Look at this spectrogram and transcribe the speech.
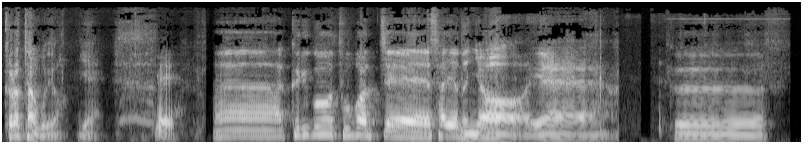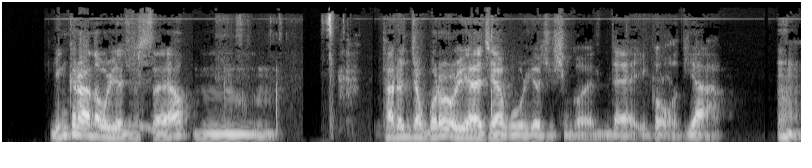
그렇다고요. 예. 네. 아, 그리고 두 번째 사연은요, 예. 그, 링크를 하나 올려주셨어요? 음, 다른 정보를 올려야지 하고 올려주신 거였는데, 이거 어디야? 음,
